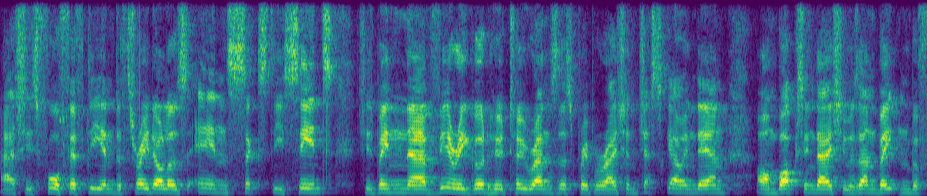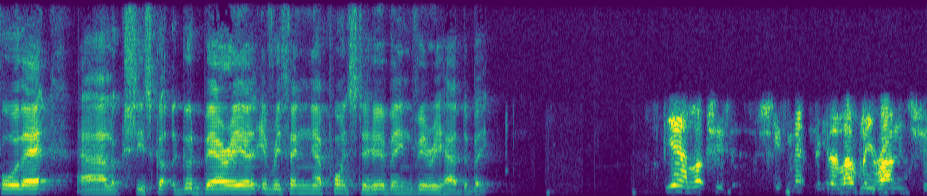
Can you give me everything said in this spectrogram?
Uh, she's four fifty into three dollars and sixty cents. She's been uh, very good. Her two runs this preparation, just going down on Boxing Day. She was unbeaten before that. Uh, look, she's got the good barrier. Everything uh, points to her being very hard to beat. Yeah, look, she's she's meant to get a lovely run. She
